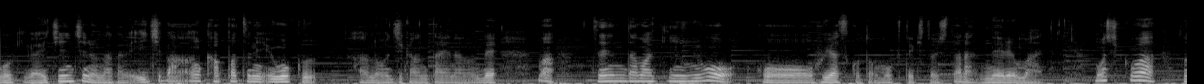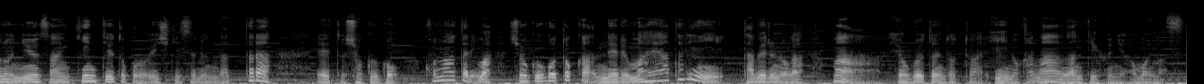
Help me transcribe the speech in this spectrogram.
動きが一日の中で一番活発に動くあの時間帯なのでまあ善玉菌をこう増やすことを目的としたら寝る前。もしくはその乳酸菌っていうところを意識するんだったら、えーと、食後この辺りまあ食後とか寝る前あたりに食べるのがまあヨーグルトにとってはいいのかななんていうふうには思います。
